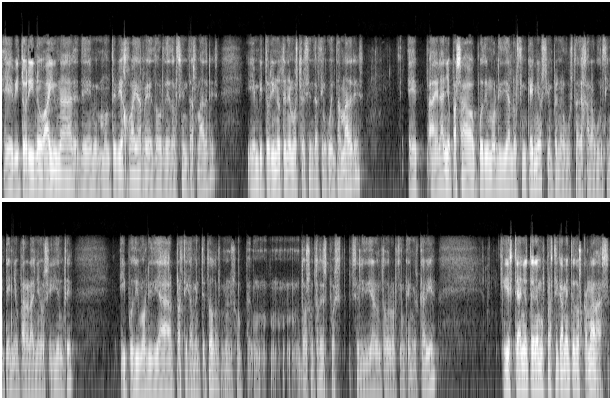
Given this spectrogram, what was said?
Eh, Vitorino hay una, de Monteviejo hay alrededor de 200 madres y en Vitorino tenemos 350 madres. el año pasado pudimos lidiar los cinqueños, siempre nos gusta dejar algún cinqueño para el año siguiente y pudimos lidiar prácticamente todos, menos dos o tres, pues se lidiaron todos los cinqueños que había. Y este año tenemos prácticamente dos camadas,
